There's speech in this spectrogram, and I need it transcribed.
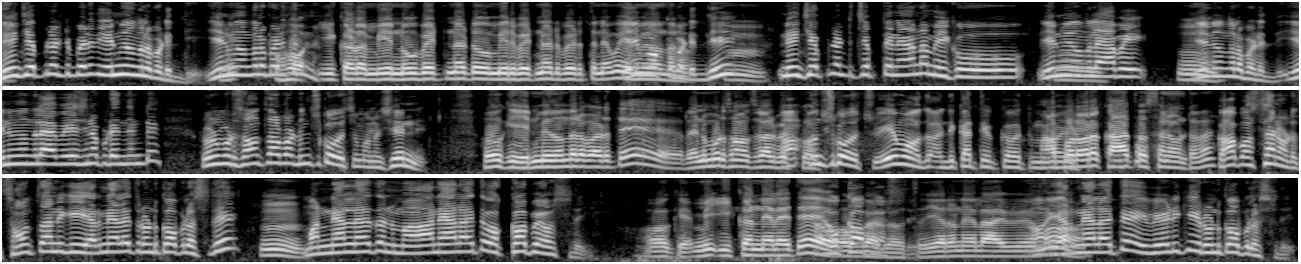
నేను చెప్పినట్టు పెడితే ఎనిమిది వందలు పడుద్ది. ఎనిమిది వందలు పెడితే ఇక్కడ మీరు నువ్వు పెట్టినట్టు మీరు పెట్టినట్టు పెడితేనేమో ఎనిమిది వందలు. పడుద్ది. నేను చెప్పినట్టు చెప్తేనేమన్నా మీకు ఎనిమిది వందల యాభై ఎనిమిది వందలు పడుద్ది. ఎనిమిది వందల యాభై వేసినప్పుడు ఏంటంటే రెండు మూడు సంవత్సరాల పాటు ఉంచుకోవచ్చు మనం చేన్ని ఓకే ఎనిమిది వందలు పడితే రెండు మూడు సంవత్సరాలు ఉంచుకోవచ్చు. ఏమవుతుంది అది కత్తి వరకు కాత వస్తూనే ఉంటుందా? కాపు వస్తానే ఉంటుంది. సంవత్సరానికి ఎర్ర నెల అయితే రెండు కాపులు వస్తుంది. మన నెల అయితే మా నెల అయితే ఒక కాపే వస్తుంది. ఓకే మీ ఇక్కడ నెల అయితే ఒక్క కాపే ఎర్ర నెల ఎర్ర నెల అయితే వేడికి రెండు కాపులు వస్తుంది.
